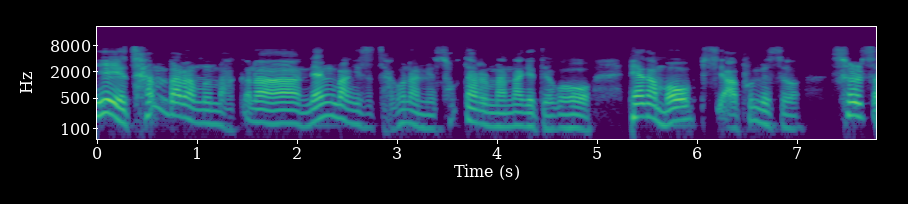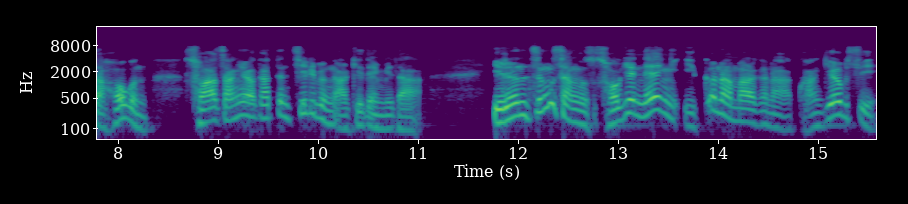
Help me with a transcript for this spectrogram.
예, 찬바람을 맞거나 냉방에서 자고 나면 속달을 만나게 되고 배가 몹시 아프면서 설사 혹은 소화장애와 같은 질병을 앓게 됩니다. 이런 증상 속에 냉이 있거나 말거나 관계없이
